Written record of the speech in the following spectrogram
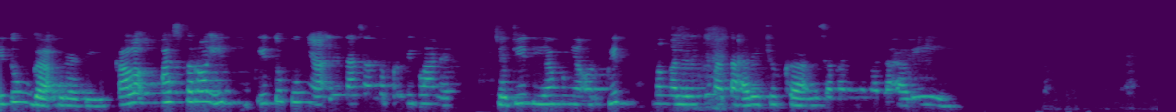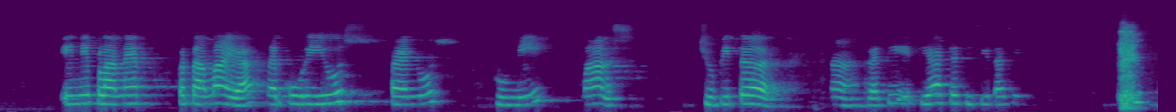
itu enggak berarti. Kalau asteroid itu punya lintasan seperti planet. Jadi dia punya orbit mengelilingi matahari juga. Misalkan ini matahari. Ini planet pertama ya, Merkurius, Venus, Bumi, Mars, Jupiter. Nah, berarti dia ada di sekitar sini.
